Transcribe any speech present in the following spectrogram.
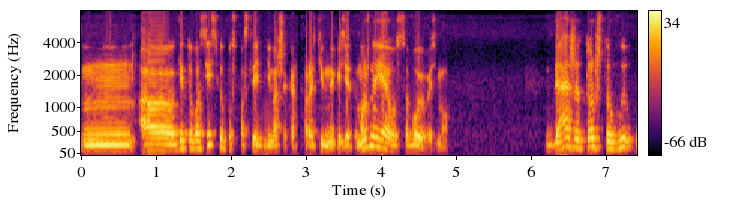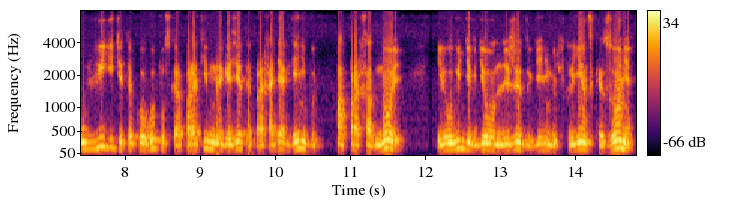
а где-то у вас есть выпуск последней вашей корпоративной газеты? Можно я его с собой возьму? Даже то, что вы увидите такой выпуск корпоративной газеты, проходя где-нибудь по проходной, или увидев, где он лежит где-нибудь в клиентской зоне,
